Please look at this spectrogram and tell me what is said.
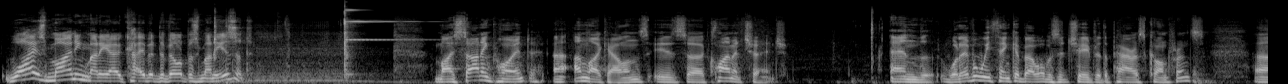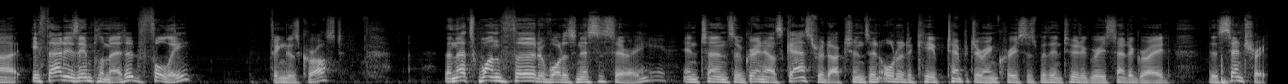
Why is mining money okay but developers' money isn't? My starting point, uh, unlike Alan's, is uh, climate change. And whatever we think about what was achieved at the Paris conference, uh, if that is implemented fully, fingers crossed, then that's one third of what is necessary in terms of greenhouse gas reductions in order to keep temperature increases within 2 degrees centigrade this century.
